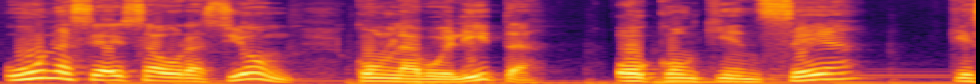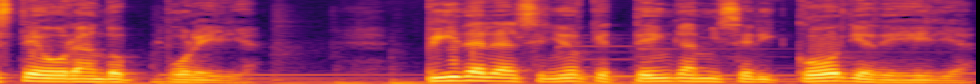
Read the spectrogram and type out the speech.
Únase a esa oración con la abuelita o con quien sea que esté orando por ella. pídale al Señor que tenga misericordia de ella.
